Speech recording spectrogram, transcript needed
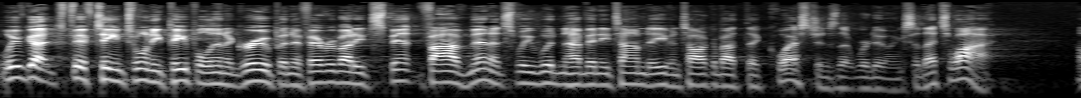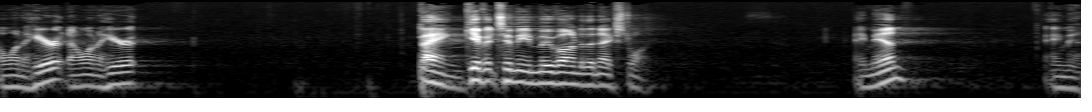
We've got 15, 20 people in a group, and if everybody spent five minutes, we wouldn't have any time to even talk about the questions that we're doing. So that's why. I want to hear it, and I want to hear it. Bang, give it to me and move on to the next one. Amen? Amen.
